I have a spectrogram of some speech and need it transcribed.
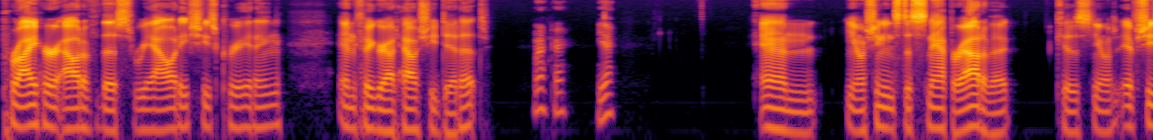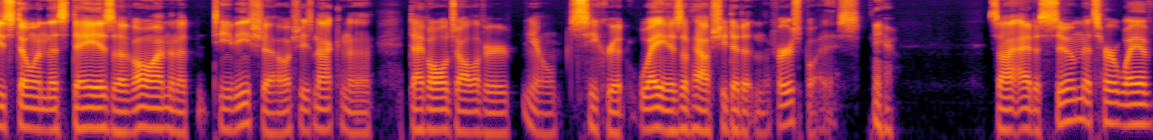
pry her out of this reality she's creating and Okay. figure out how she did it. Okay. Yeah. And you know she needs to snap her out of it because you know if she's still in this days of oh i'm in a tv show she's not going to divulge all of her you know secret ways of how she did it in the first place Yeah. so i'd assume it's her way of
